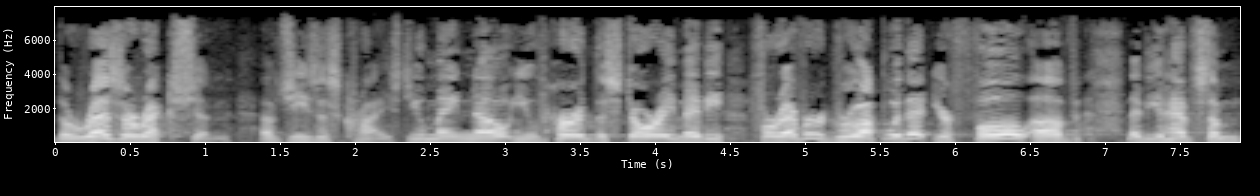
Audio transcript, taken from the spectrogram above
the resurrection of Jesus Christ. You may know, you've heard the story, maybe forever, grew up with it. You're full of, maybe you have some,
